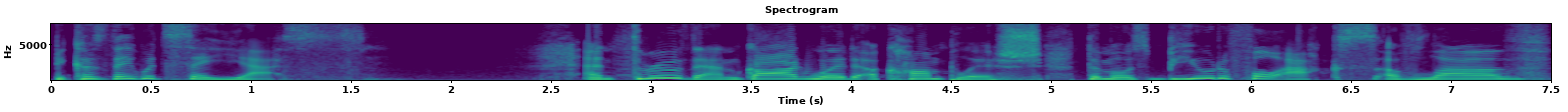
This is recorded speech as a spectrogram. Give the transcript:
because they would say yes and through them, God would accomplish the most beautiful acts of love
